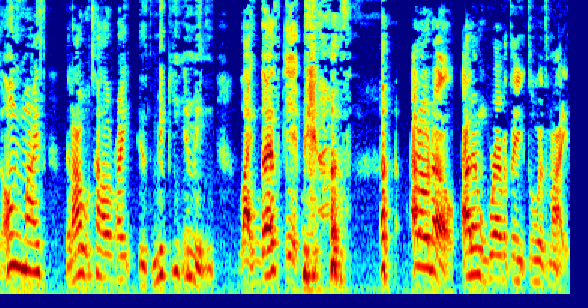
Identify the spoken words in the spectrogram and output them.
the only mice that I will tolerate is Mickey and Minnie. Like that's it because I don't know. I don't gravitate towards mice.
